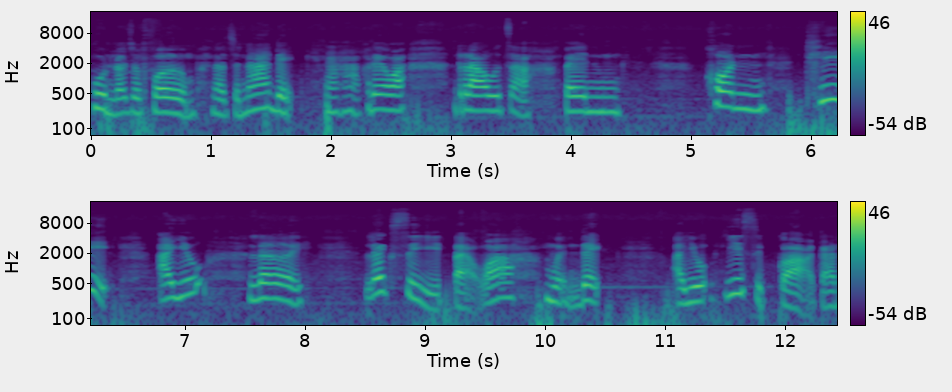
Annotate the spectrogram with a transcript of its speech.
หุ่นเราจะเฟิร์ม เราจะหน้าเด็กนะคะเขาเรียกว่าเราจะเป็นคนที่อายุเลยเลขสี่แต่ว่าเหมือนเด็กอายุ 20 กว่ากัน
